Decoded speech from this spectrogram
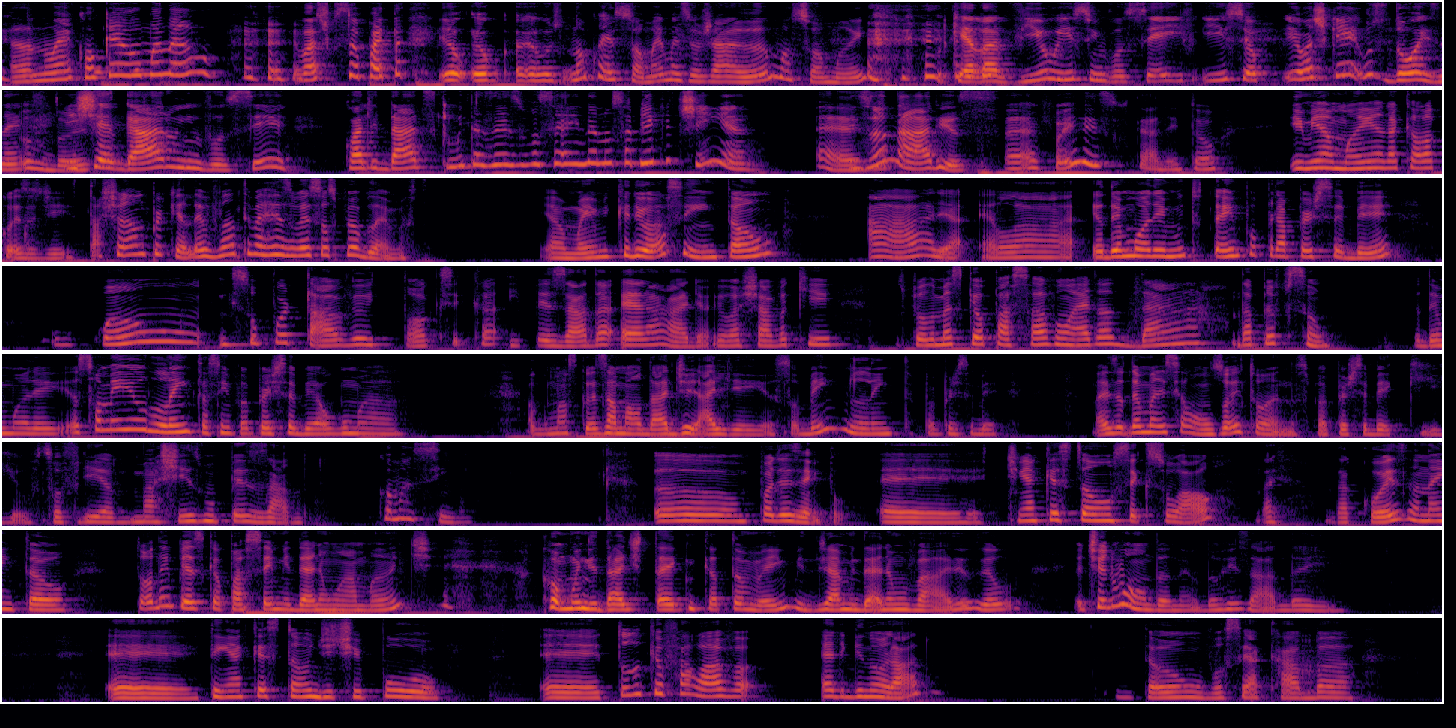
Ela não é qualquer uma, não. Eu acho que seu pai tá. Eu, eu, eu não conheço sua mãe, mas eu já amo a sua mãe, porque ela viu isso em você e isso eu, eu acho que é os dois, né? Os dois. Enxergaram em você qualidades que muitas vezes você ainda não sabia que tinha. É, Visionários. É, foi isso, cara. Então, e minha mãe era aquela coisa de, tá chorando por quê? Levanta e vai resolver seus problemas. E a mãe me criou assim. Então, a área, ela, eu demorei muito tempo para perceber o quão insuportável e tóxica e pesada era a área. Eu achava que os problemas que eu passavam era da da profissão. Eu demorei, eu sou meio lenta assim para perceber alguma algumas coisas, a maldade alheia. Eu sou bem lenta para perceber. Mas eu demorei, sei lá, uns oito anos para perceber que eu sofria machismo pesado. Como assim? Por exemplo, é, tinha a questão sexual da, da coisa, né? Então, toda empresa que eu passei me deram um amante. Comunidade técnica também, já me deram vários. Eu, eu tiro onda, né? Eu dou risada e... É, tem a questão de, tipo, é, tudo que eu falava era ignorado. Então, você acaba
